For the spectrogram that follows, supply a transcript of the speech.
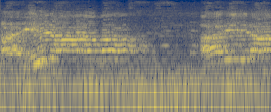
Hare Rama, Hare Rama.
